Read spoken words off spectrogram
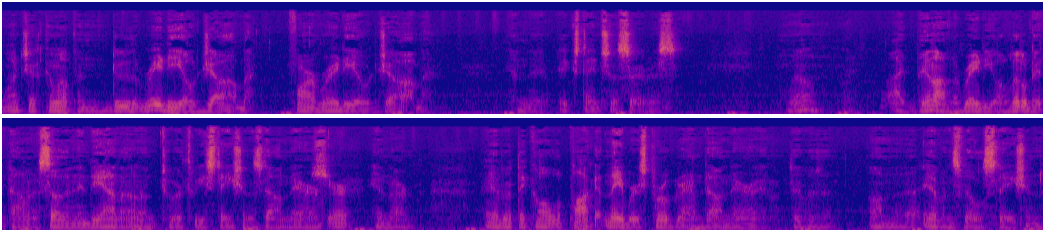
"Why don't you come up and do the radio job, farm radio job, in the Extension Service?" Well, I'd been on the radio a little bit down in southern Indiana on two or three stations down there sure. in our they had what they call the Pocket Neighbors program down there. There was a, on the Evansville station,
